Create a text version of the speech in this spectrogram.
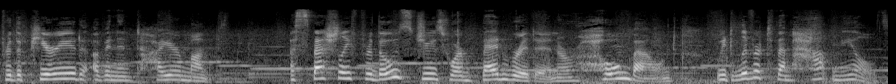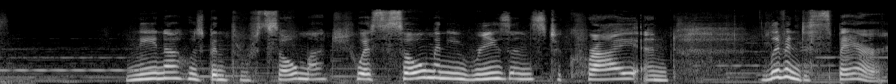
for the period of an entire month. Especially for those Jews who are bedridden or homebound, we deliver to them hot meals. Nina, who's been through so much, who has so many reasons to cry and live in despair,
